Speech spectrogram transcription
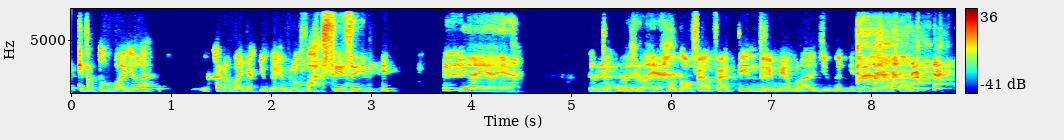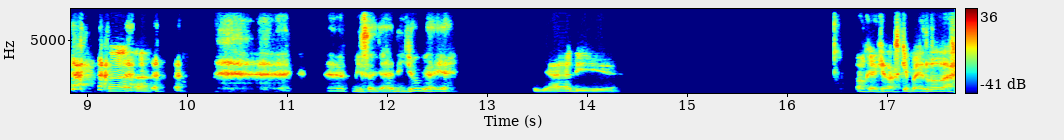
kita tunggu aja lah. Karena banyak juga yang belum pasti sih ini. Iya, iya, iya. Kita tunggu aja lah ya. Toto Velveteen Dream yang melaju kan kita nggak tahu. Bisa jadi juga ya. Jadi Oke, kita skip aja dulu lah.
